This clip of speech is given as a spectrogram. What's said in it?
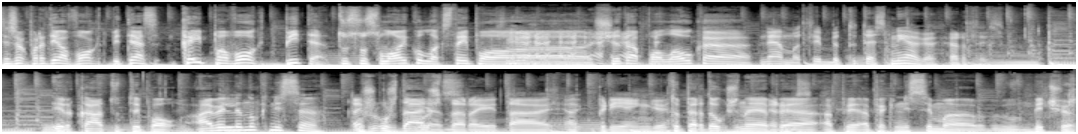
tiesiog pradėjo vokti bites. Kaip pavokti bitę? Tu su sloiku lakstai po šitą po lauką Ne, matai, bitutės miega kartais. Ir ką tu tipo avelį nuknisi? Už, uždaręs. Uždarai tą e, priengi. Tu per daug žinai apie, Ir- apie, apie knisimą bičių.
